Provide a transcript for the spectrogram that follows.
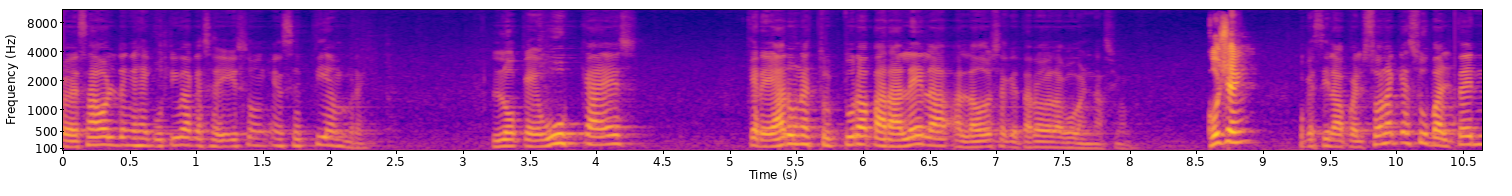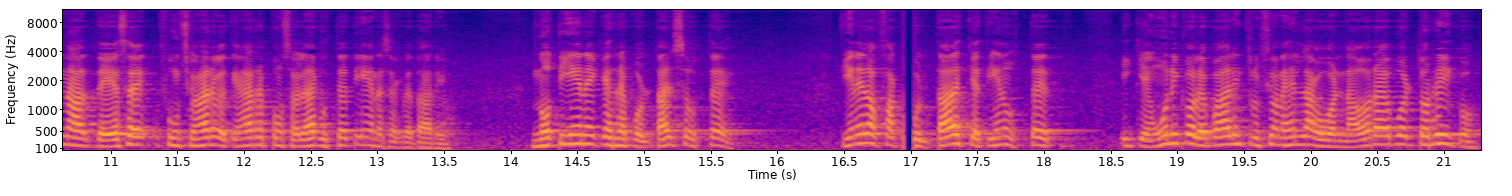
esa orden ejecutiva que se hizo en septiembre, lo que busca es crear una estructura paralela al lado del secretario de la gobernación. Escuchen. Porque si la persona que es subalterna de ese funcionario que tiene la responsabilidad que usted tiene, secretario, no tiene que reportarse a usted, tiene las facultades que tiene usted y quien único le puede dar instrucciones es la gobernadora de Puerto Rico,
